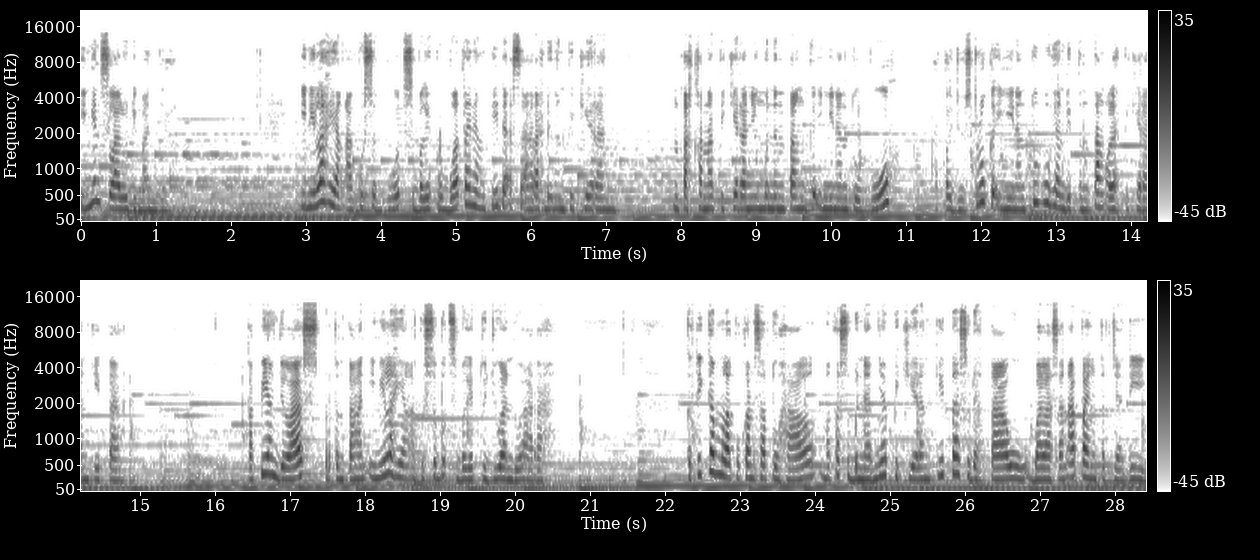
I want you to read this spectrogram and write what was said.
ingin selalu dimanja. Inilah yang aku sebut sebagai perbuatan yang tidak searah dengan pikiran. Entah karena pikiran yang menentang keinginan tubuh, atau justru keinginan tubuh yang ditentang oleh pikiran kita. Tapi yang jelas, pertentangan inilah yang aku sebut sebagai tujuan dua arah. Ketika melakukan satu hal, maka sebenarnya pikiran kita sudah tahu balasan apa yang terjadi.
